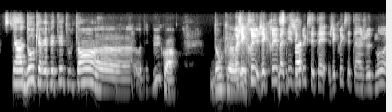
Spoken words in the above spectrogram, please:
C'est un do qui est répété tout le temps au début, quoi. Donc, euh, Moi j'ai cru, j'ai cru, Baptiste, j'ai cru que c'était, j'ai cru que c'était un jeu de mots.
